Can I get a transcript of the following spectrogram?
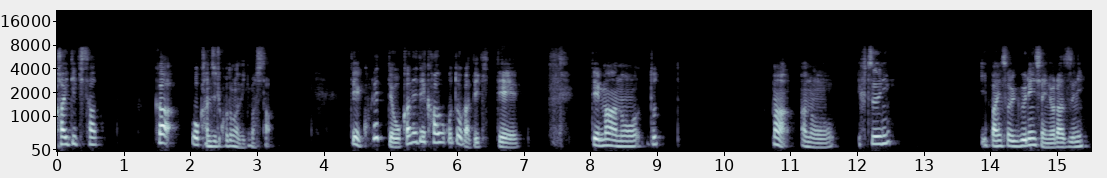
快適さが、を感じることができました。で、これってお金で買うことができて、で、まあ、あの、ど、まあ、あの、普通に、一般にそういうグリーン車に乗らずに、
